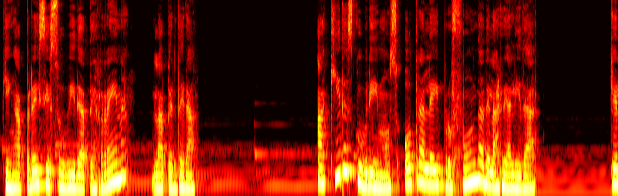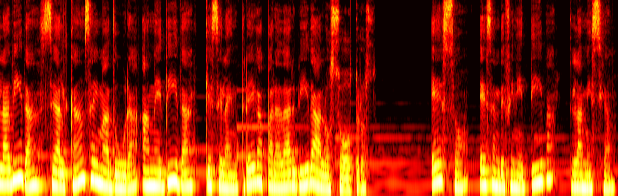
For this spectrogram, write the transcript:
Quien aprecie su vida terrena la perderá. Aquí descubrimos otra ley profunda de la realidad, que la vida se alcanza y madura a medida que se la entrega para dar vida a los otros. Eso es en definitiva la misión.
